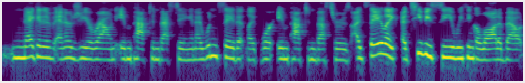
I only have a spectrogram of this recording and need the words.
negative energy around impact investing and i wouldn't say that like we're impact investors i'd say like at tvc we think a lot about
